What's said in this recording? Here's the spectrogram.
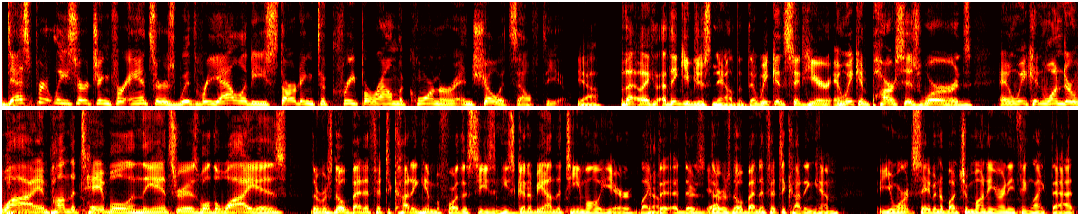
desperately searching for answers with reality starting to creep around the corner and show itself to you. Yeah, but that like I think you've just nailed it. That we can sit here and we can parse his words and we can wonder why and pound the table. And the answer is, well, the why is there was no benefit to cutting him before the season. He's going to be on the team all year. Like the, there's there was no benefit to cutting him. You weren't saving a bunch of money or anything like that.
